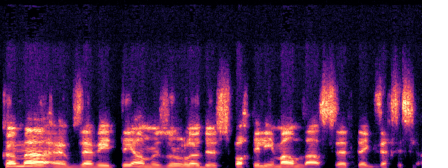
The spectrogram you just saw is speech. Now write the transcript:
comment vous avez été en mesure de supporter les membres dans cet exercice-là?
